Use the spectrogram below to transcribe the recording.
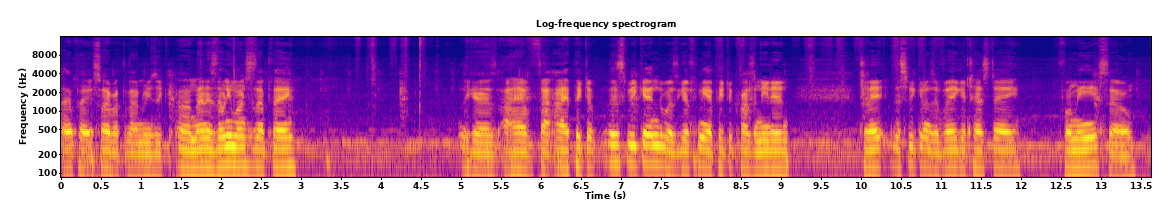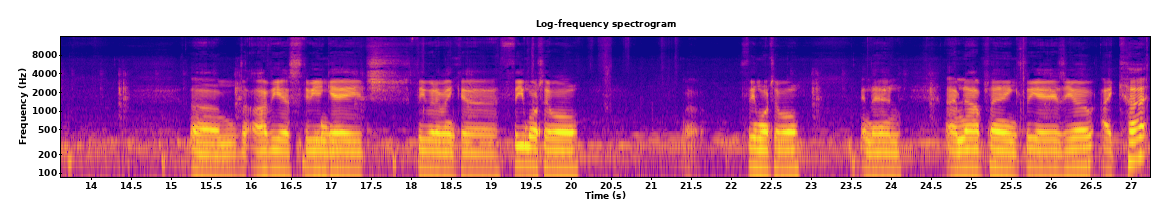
I play, sorry about the loud music. Um, that is the only monsters I play. Because I have, I picked up, this weekend was good for me. I picked up cards I needed. Today, this weekend was a very good test day for me. So um, the obvious three engage, three Widow Anchor, three mortal, well, three mortal, and then I'm now playing 3A0. I cut.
